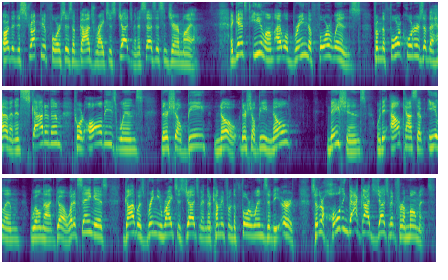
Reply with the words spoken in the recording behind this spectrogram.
are the destructive forces of God's righteous judgment. It says this in Jeremiah Against Elam, I will bring the four winds from the four quarters of the heaven and scatter them toward all these winds. There shall be no, there shall be no nations where the outcasts of Elam will not go. What it's saying is God was bringing righteous judgment. They're coming from the four winds of the earth. So they're holding back God's judgment for a moment.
